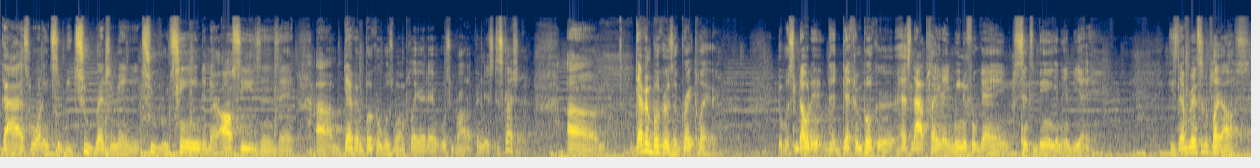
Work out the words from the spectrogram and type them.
guys wanting to be too regimented and too routine in their off seasons, and um, Devin Booker was one player that was brought up in this discussion. Um, Devin Booker is a great player. It was noted that Devin Booker has not played a meaningful game since being in the NBA. He's never been to the playoffs.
